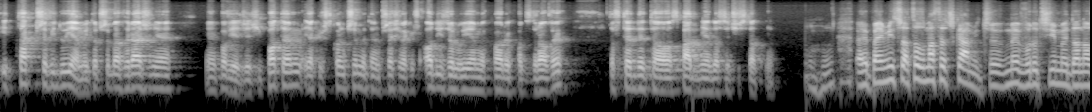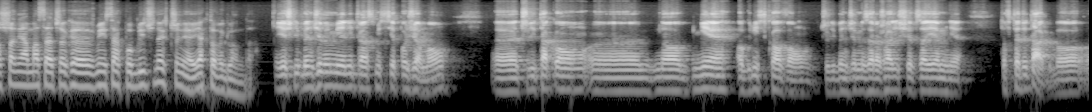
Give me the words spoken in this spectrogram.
I tak przewidujemy i to trzeba wyraźnie powiedzieć. I potem, jak już skończymy ten przesiew, jak już odizolujemy chorych od zdrowych, to wtedy to spadnie dosyć istotnie. Mhm. E, panie ministrze, a co z maseczkami? Czy my wrócimy do noszenia maseczek e, w miejscach publicznych, czy nie? Jak to wygląda? Jeśli będziemy mieli transmisję poziomą, e, czyli taką no, nieogniskową, czyli będziemy zarażali się wzajemnie, to wtedy tak, bo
